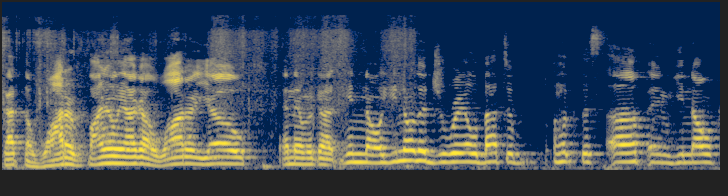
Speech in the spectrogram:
Got the water, finally I got water, yo. And then we got, you know, you know the drill, about to hook this up and you know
